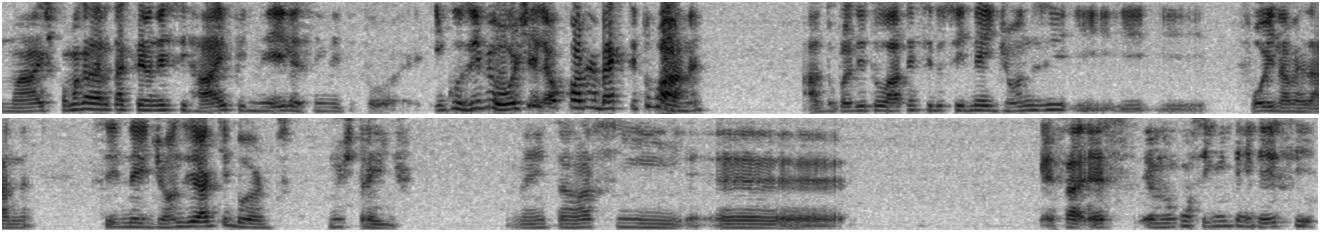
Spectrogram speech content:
Mas como a galera tá criando esse hype nele, assim, de titular. Inclusive hoje ele é o cornerback titular, né? A dupla titular tem sido Sidney Jones e, e, e foi, na verdade, né? Sidney Jones e Art Burns nos treinos. Né? Então, assim, é... essa, essa, eu não consigo entender esse,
